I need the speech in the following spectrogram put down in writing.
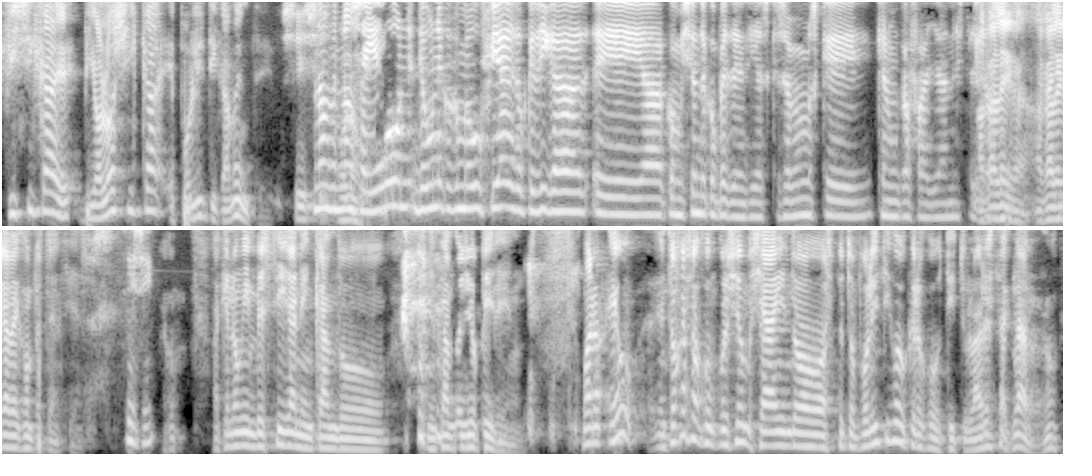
física e biolóxica e políticamente. Sí, sí. Non, non, sei, eu de único que me vou fiar é do que diga eh, a Comisión de Competencias, que sabemos que, que nunca falla neste A galega, a galega de competencias. Sí, sí. A que non investigan nin cando, nin cando yo piden. Bueno, eu, en todo caso, a conclusión, xa indo ao aspecto político, eu creo que o titular está claro, non?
